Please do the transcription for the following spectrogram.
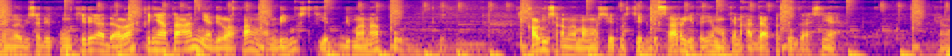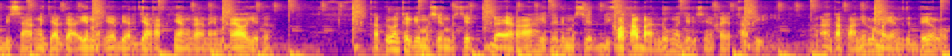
Yang nggak bisa dipungkiri adalah kenyataannya di lapangan di masjid di mana pun gitu. Kalau misalkan memang masjid-masjid besar gitu ya mungkin ada petugasnya yang bisa ngejagain lah ya biar jaraknya nggak nempel gitu. Tapi untuk di masjid-masjid daerah gitu di masjid di kota Bandung aja di sini kayak tadi. Antapani lumayan gede loh.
